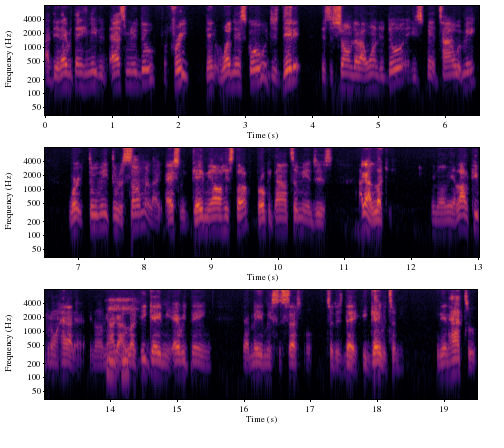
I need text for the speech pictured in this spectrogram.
I did everything he needed, asked me to do for free. Then wasn't in school, just did it just to show him that I wanted to do it. He spent time with me, worked through me through the summer, like actually gave me all his stuff, broke it down to me, and just I got lucky. You know what I mean? A lot of people don't have that. You know what I mean? I got Mhm. lucky. He gave me everything that made me successful to this day. He gave it to me. He didn't have to.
